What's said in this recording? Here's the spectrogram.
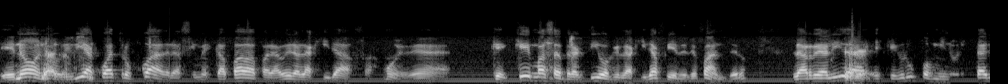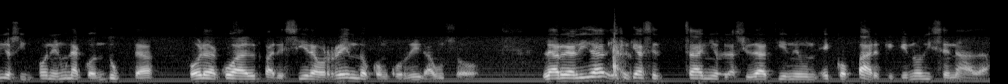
eh, no, no, vivía a cuatro cuadras y me escapaba para ver a la jirafa. Muy bien. ¿Qué, más atractivo que la jirafa y el elefante, ¿no? La realidad es que grupos minoritarios imponen una conducta por la cual pareciera horrendo concurrir a un zoo. La realidad es que hace años la ciudad tiene un ecoparque que no dice nada.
